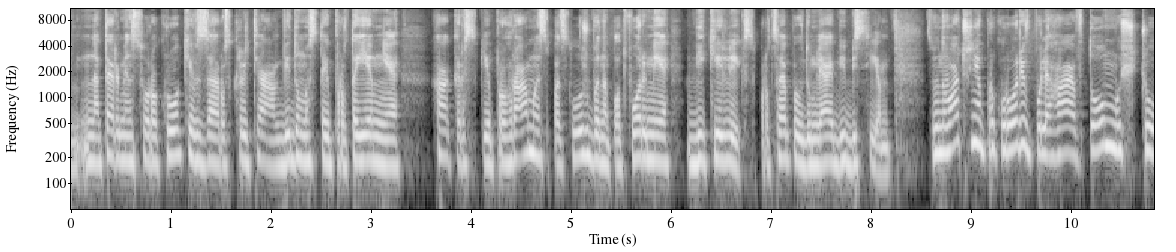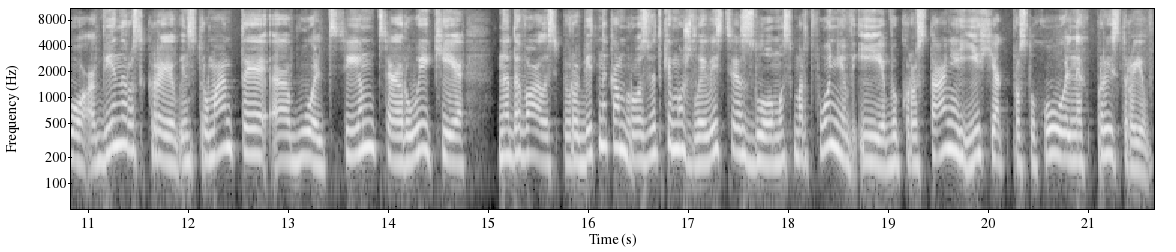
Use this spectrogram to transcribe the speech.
на термін 40 років за розкриття відомостей про таємні хакерські програми спецслужби на платформі Wikileaks. Про це повідомляє BBC. Звинувачення прокурорів полягає в тому, що він розкрив інструменти Volt 7 ЦРУ, які надавали співробітникам розвідки можливість злому смартфонів і використання їх як прослуховувальних пристроїв.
